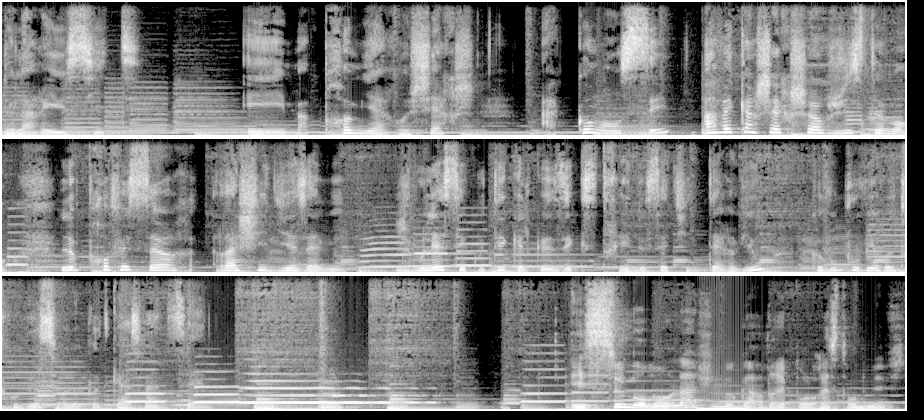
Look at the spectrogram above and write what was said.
de la réussite. Et ma première recherche a commencé avec un chercheur justement, le professeur Rachid Yazami. Je vous laisse écouter quelques extraits de cette interview que vous pouvez retrouver sur le podcast 27. Et ce moment-là, je le garderai pour le restant de ma vie.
